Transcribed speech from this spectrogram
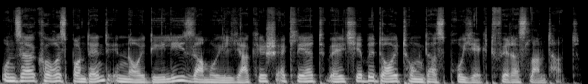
Unser Korrespondent in Neu-Delhi, Samuel Yakish, erklärt, welche Bedeutung das Projekt für das Land hat.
